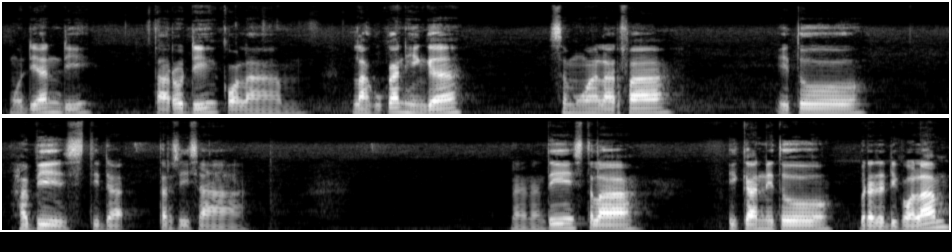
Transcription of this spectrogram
kemudian ditaruh di kolam. Lakukan hingga semua larva itu habis, tidak tersisa. Nah, nanti setelah ikan itu berada di kolam,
